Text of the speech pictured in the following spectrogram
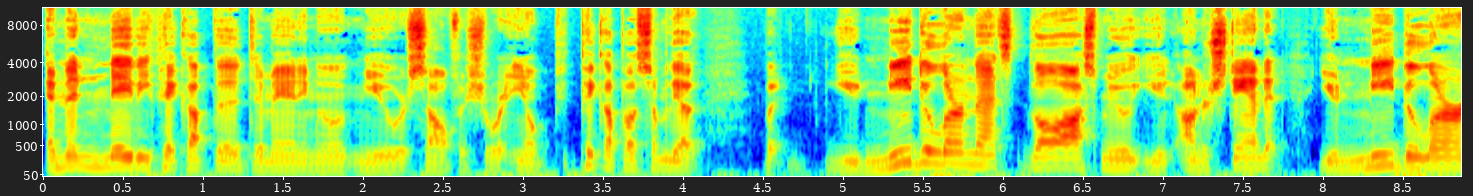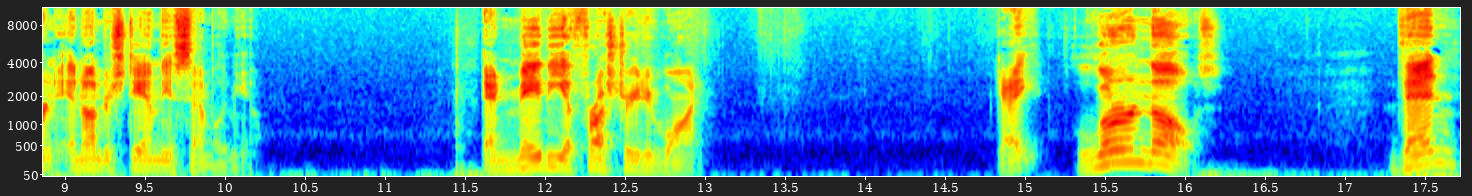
and then maybe pick up the demanding mew or selfish or you know pick up some of the other but you need to learn that the lost mew you understand it you need to learn and understand the assembly mew. And maybe a frustrated whine okay? Learn those. Then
